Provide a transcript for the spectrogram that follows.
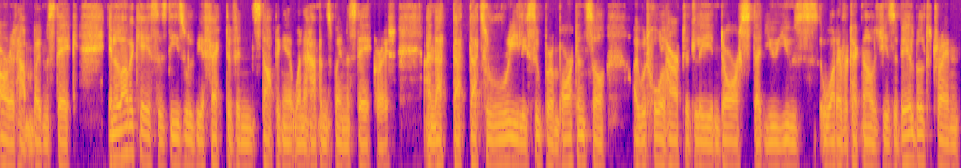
or it happened by mistake. In a lot of cases, these will be effective in stopping it when it happens by mistake, right? And that, that, that's really super important. So I would wholeheartedly endorse that you use whatever technology is available to try and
